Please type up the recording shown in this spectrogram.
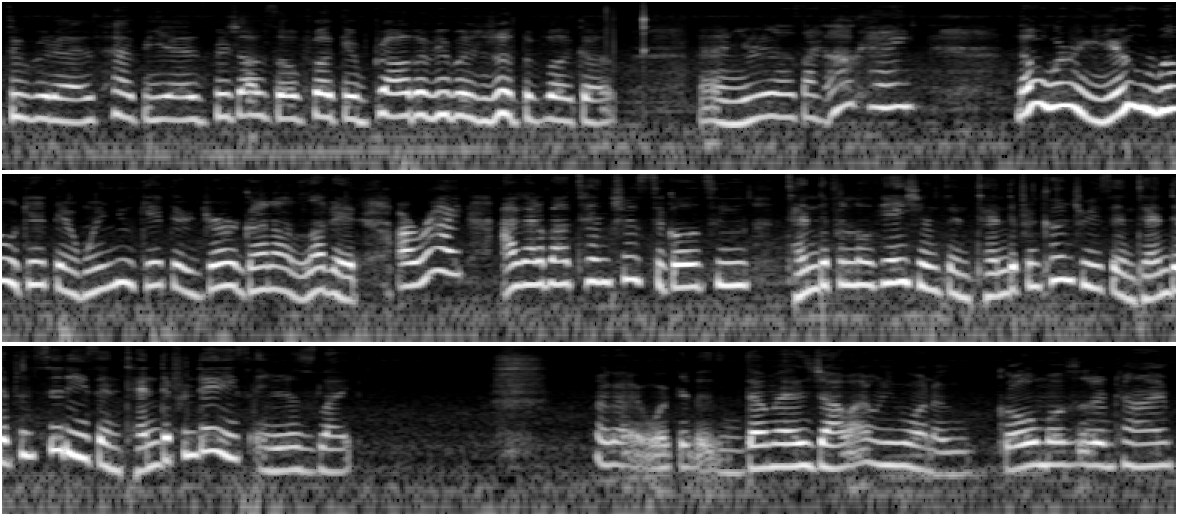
Stupid ass, happy ass bitch. I'm so fucking proud of you, but shut the fuck up. And you're just like, okay. Don't worry, you will get there. When you get there, you're gonna love it. All right, I got about 10 trips to go to 10 different locations in 10 different countries in 10 different cities in 10 different days. And you're just like, I gotta work at this dumbass job. I don't even wanna go most of the time.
